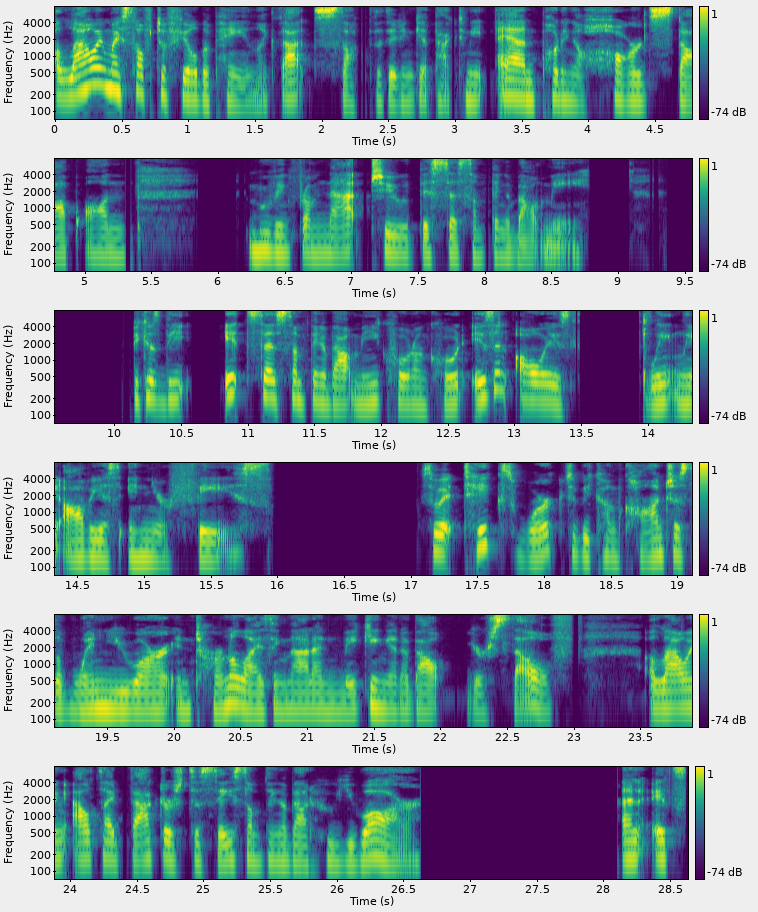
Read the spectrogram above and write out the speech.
allowing myself to feel the pain. Like that sucked that they didn't get back to me and putting a hard stop on moving from that to this says something about me. Because the it says something about me, quote unquote, isn't always blatantly obvious in your face. So it takes work to become conscious of when you are internalizing that and making it about yourself allowing outside factors to say something about who you are. And it's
